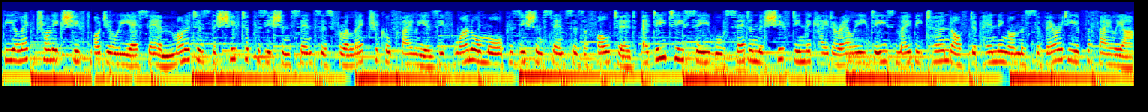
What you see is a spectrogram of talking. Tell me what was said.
The electronic shift module ESM monitors the shifter position sensors for electrical failures if one or more position sensors are faulted, a DTC will set and the shift indicator LEDs may be turned off depending on the severity of the failure.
